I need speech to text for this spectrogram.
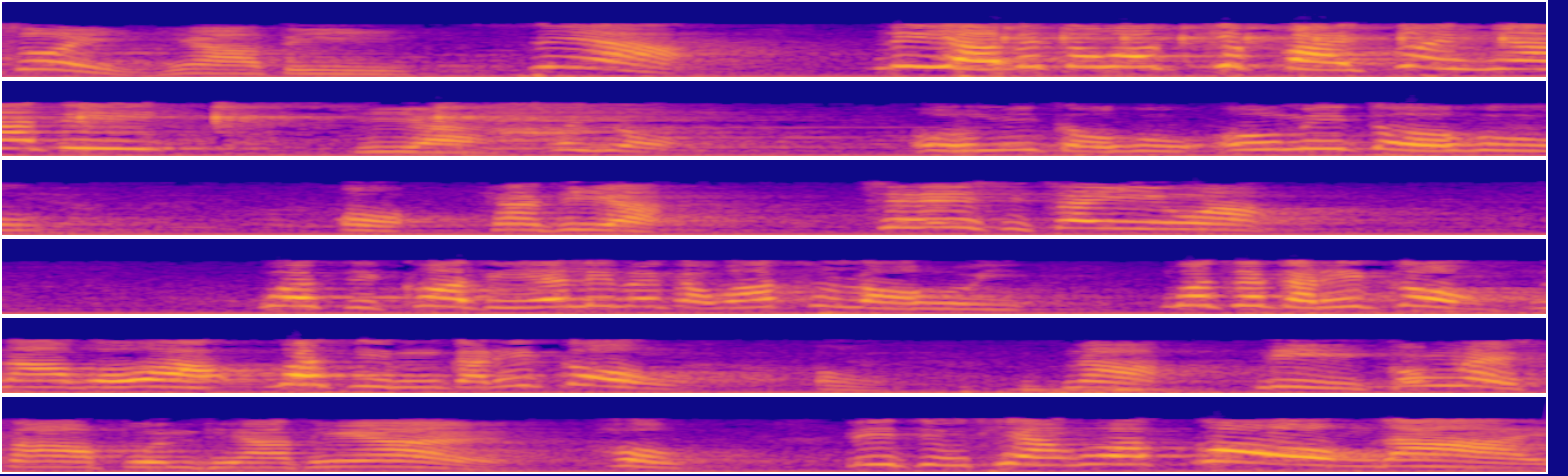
做兄弟。啥？你也要跟我结拜做兄弟？是啊，哎呦，阿弥陀佛，阿弥陀佛。哦，兄弟啊，这是怎样啊？我是看伫咧你要甲我出路费，我才甲你讲，若无啊，我是唔甲你讲。哦，那你讲来三分听听的。好，你就听我讲来。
